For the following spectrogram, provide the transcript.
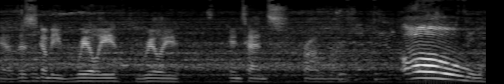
yeah, this is gonna be really, really intense, probably. Oh!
